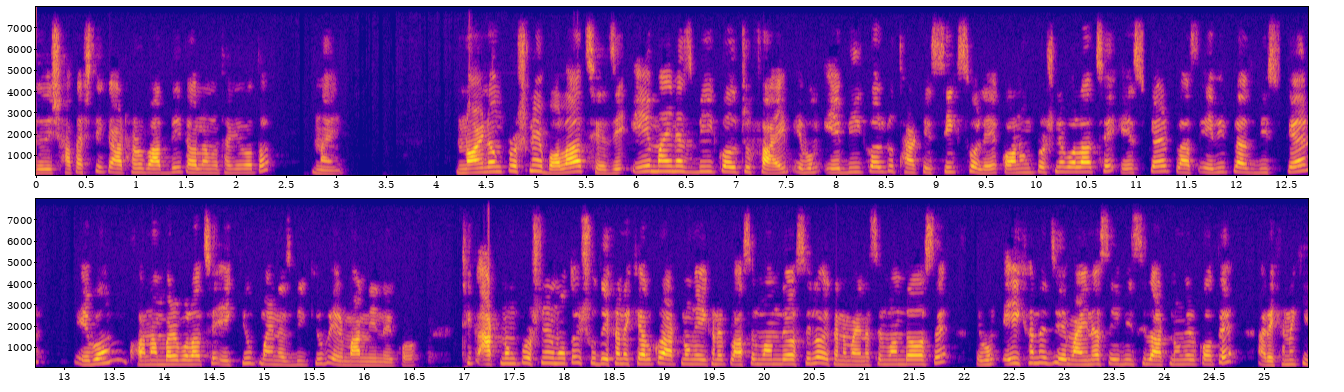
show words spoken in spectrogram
যদি সাতাশ থেকে আঠারো বাদ দিই, তাহলে আমরা থাকি কত? নাইন। নয় নং প্রশ্নে বলা আছে যে A minus B equal to five এবং A B equal to thirty six হলে ক নং প্রশ্নে বলা আছে A square plus A B plus B square এবং খ নাম্বারে বলা আছে A cube minus B cube এর মান নির্ণয় করো। ঠিক আট নং প্রশ্নের মতোই শুধু এখানে খেয়াল করো, আট নং এখানে প্লাসের মান দেওয়া ছিল, এখানে মাইনাসের মান দেওয়া আছে এবং এইখানে যে মাইনাস এ বি ছিল আট নং এর কতে, আর এখানে কি?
